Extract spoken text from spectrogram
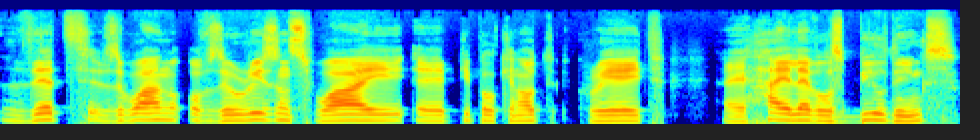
that is one of the reasons why people cannot create high levels buildings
